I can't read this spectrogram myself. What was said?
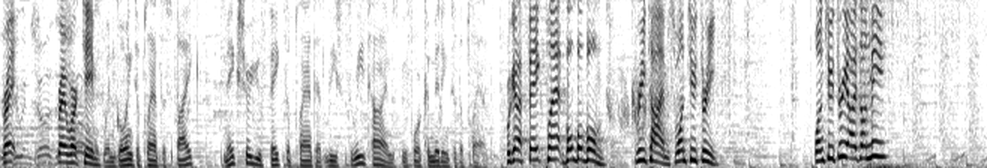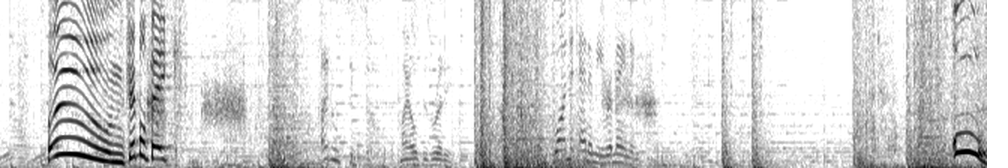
Great. Great work, team. When going to plant the spike, make sure you fake the plant at least three times before committing to the plant. We're gonna fake plant. Boom, boom, boom. Three times. One, two, three. One, two, three. Eyes on me. Boom! Triple fake. I don't think so. My ult is ready. One enemy remaining. Ooh!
